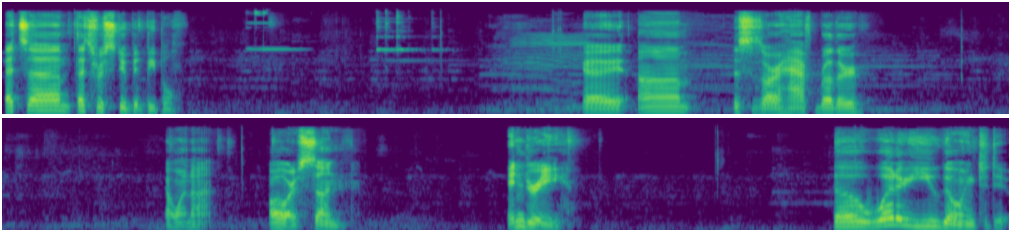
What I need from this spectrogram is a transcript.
That's, uh, that's for stupid people. Okay, um, this is our half-brother. Yeah, why not? Oh, our son. Hendry. So, what are you going to do?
